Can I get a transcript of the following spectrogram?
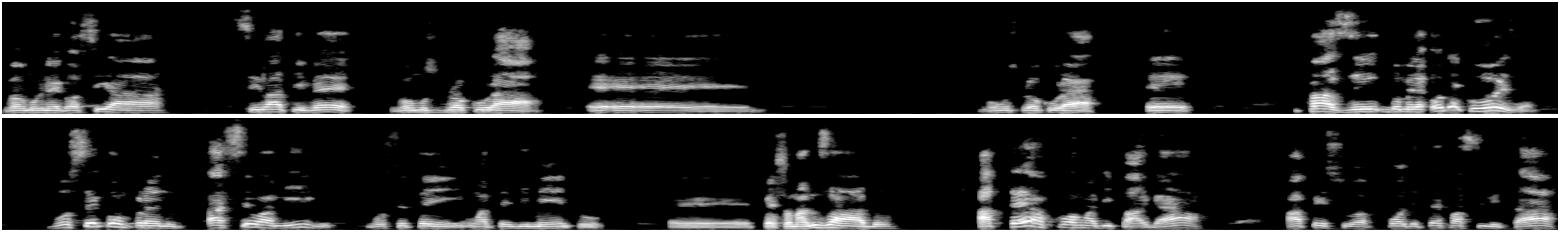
vamos negociar. Se lá tiver, vamos uhum. procurar. É, é, é, vamos procurar é, fazer do melhor. Outra coisa, você comprando a seu amigo, você tem um atendimento é, personalizado. Até a forma de pagar, a pessoa pode até facilitar,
